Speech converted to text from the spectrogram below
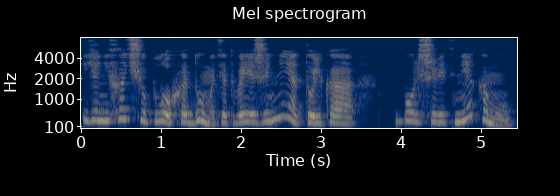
Я не хочу плохо думать о твоей жене, только больше ведь некому.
